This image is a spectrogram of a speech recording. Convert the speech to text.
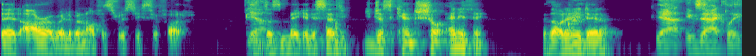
that are available in Office 365. Yeah. It doesn't make any sense. You, you just can't show anything without any data. Yeah, exactly.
